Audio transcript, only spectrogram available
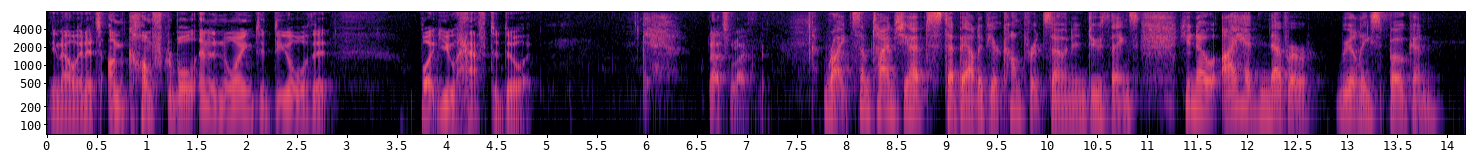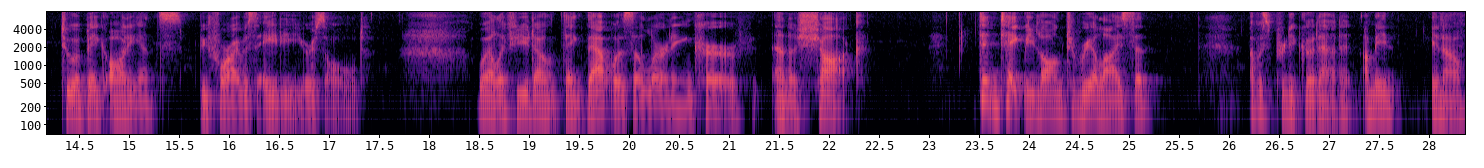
you know, and it's uncomfortable and annoying to deal with it, but you have to do it. Yeah. That's what I think. Right. Sometimes you have to step out of your comfort zone and do things. You know, I had never really spoken to a big audience before I was 80 years old. Well, if you don't think that was a learning curve and a shock, it didn't take me long to realize that I was pretty good at it. I mean, you know,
